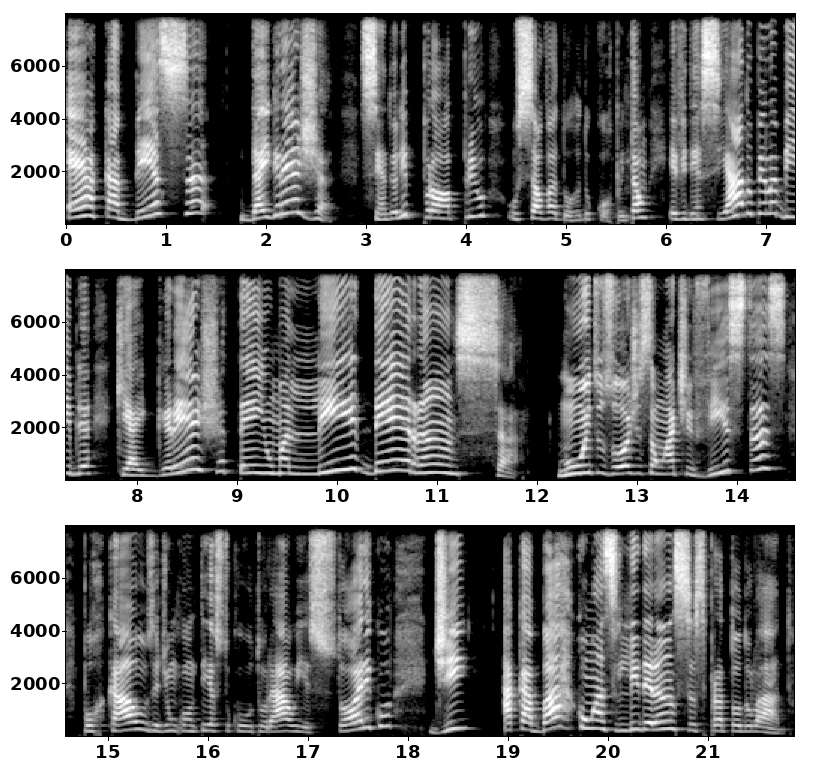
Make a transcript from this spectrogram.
é a cabeça da igreja, sendo ele próprio o salvador do corpo. Então, evidenciado pela Bíblia que a igreja tem uma liderança. Muitos hoje são ativistas por causa de um contexto cultural e histórico de acabar com as lideranças para todo lado.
